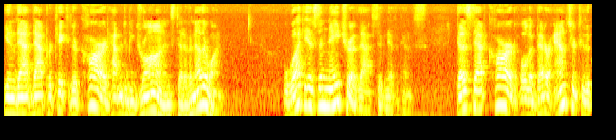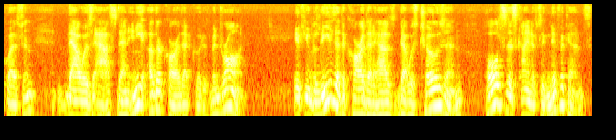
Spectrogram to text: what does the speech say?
in that that particular card happened to be drawn instead of another one? What is the nature of that significance? Does that card hold a better answer to the question that was asked than any other card that could have been drawn? If you believe that the card that has that was chosen holds this kind of significance,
